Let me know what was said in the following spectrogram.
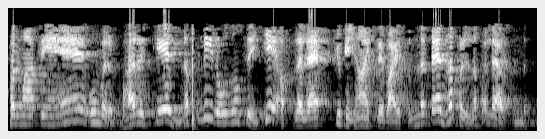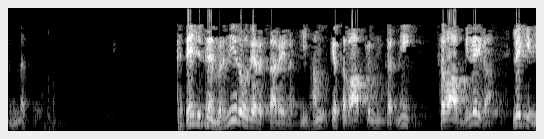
فرماتے ہیں عمر بھر کے نفلی روزوں سے یہ افضل ہے، کیونکہ یہاں اتباع سنت ہے، نفل نفل ہے اور سنت سنت۔ کہتے ہیں جس مرضی روزے رکھتا رہے نقلی ہم اس کے ثواب کے منکر نہیں، ثواب ملے گا۔ لیکن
